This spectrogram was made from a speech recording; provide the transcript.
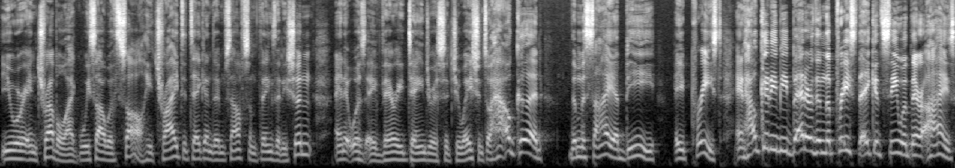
you were in trouble, like we saw with Saul. He tried to take unto himself some things that he shouldn't, and it was a very dangerous situation. So, how could the Messiah be a priest. And how could he be better than the priest they could see with their eyes?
